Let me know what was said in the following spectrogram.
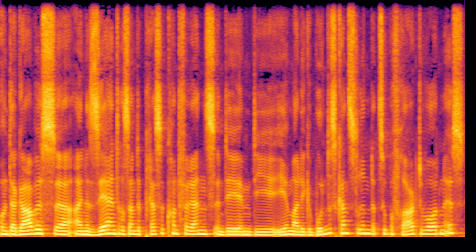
Und da gab es äh, eine sehr interessante Pressekonferenz, in dem die ehemalige Bundeskanzlerin dazu befragt worden ist.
